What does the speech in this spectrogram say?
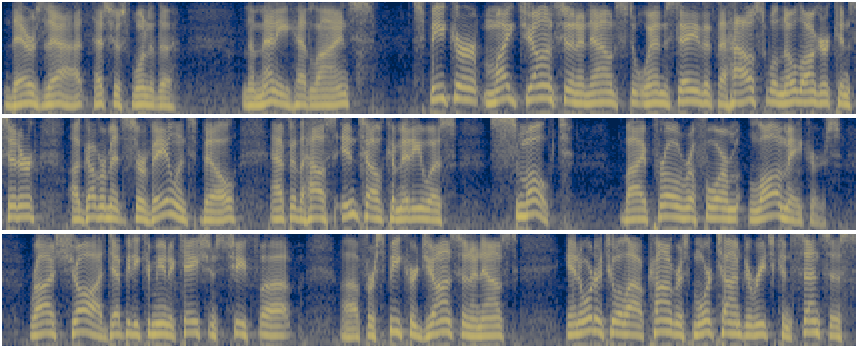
there's that. That's just one of the the many headlines. Speaker Mike Johnson announced Wednesday that the House will no longer consider a government surveillance bill after the House Intel Committee was smoked by pro reform lawmakers. Raj Shah, Deputy Communications Chief uh, uh, for Speaker Johnson, announced in order to allow Congress more time to reach consensus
